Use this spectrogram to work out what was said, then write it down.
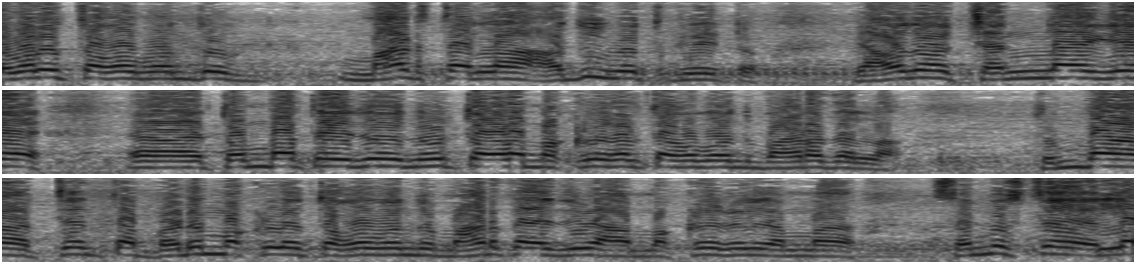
ಲೆವೆಲ್ ತೊಗೊಬಂದು ಮಾಡ್ತಾರಲ್ಲ, ಅದು ಇವತ್ತು ಗ್ರೇಟು ಯಾವುದೋ ಚೆನ್ನಾಗಿ ತೊಂಬತ್ತೈದು, ನೂರು ತೊಗೊಳ್ಳೋ ಮಕ್ಕಳುಗಳು ತಗೊಬಂದು ಮಾಡೋದಲ್ಲ ತುಂಬ ಅತ್ಯಂತ ಬಡ ಮಕ್ಕಳು ತಗೊಬಂದು ಮಾಡ್ತಾ ಇದ್ದೀವಿ. ಆ ಮಕ್ಕಳುಗಳಿಗೆ ನಮ್ಮ ಸಂಸ್ಥೆಯ ಎಲ್ಲ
